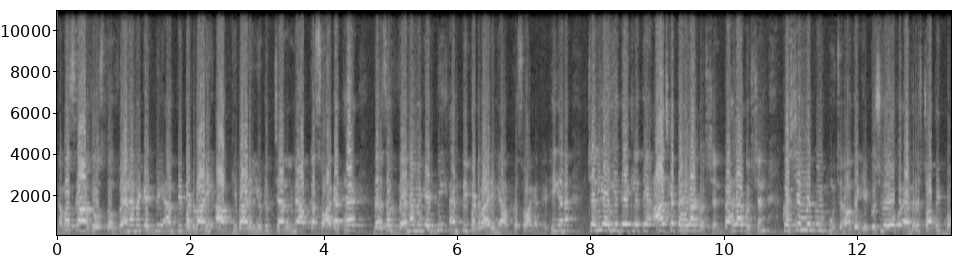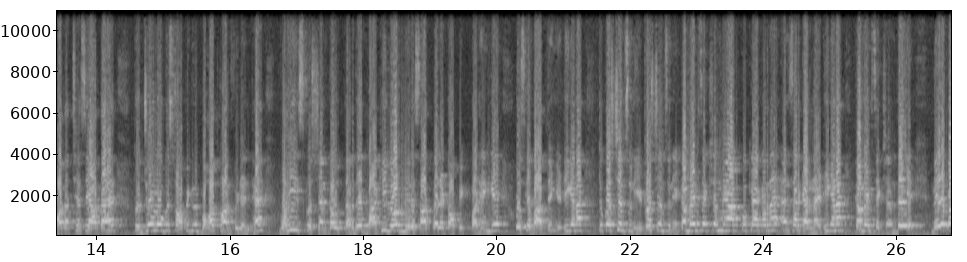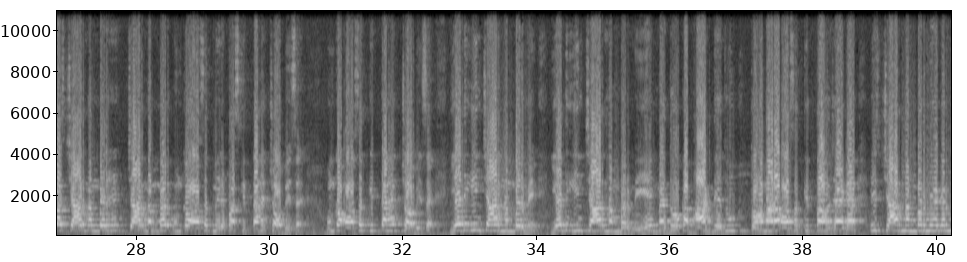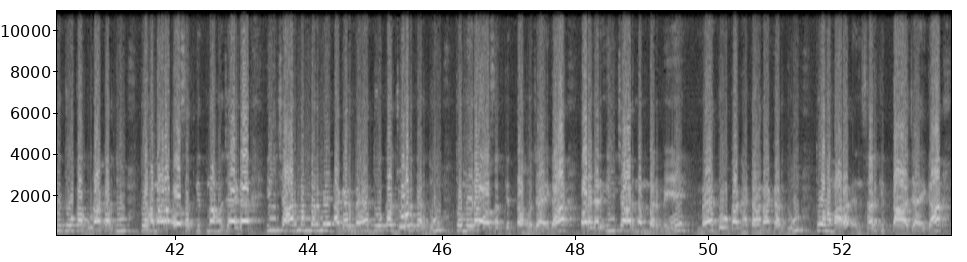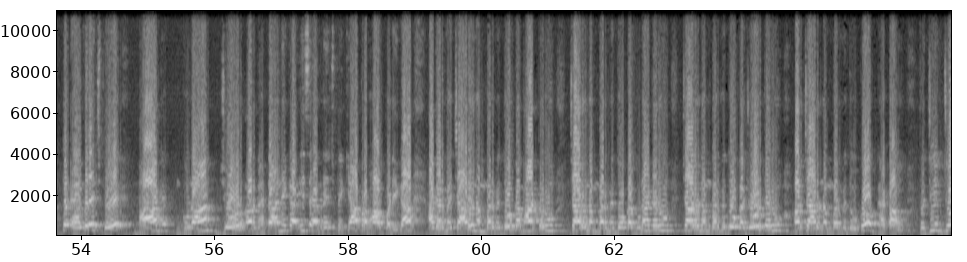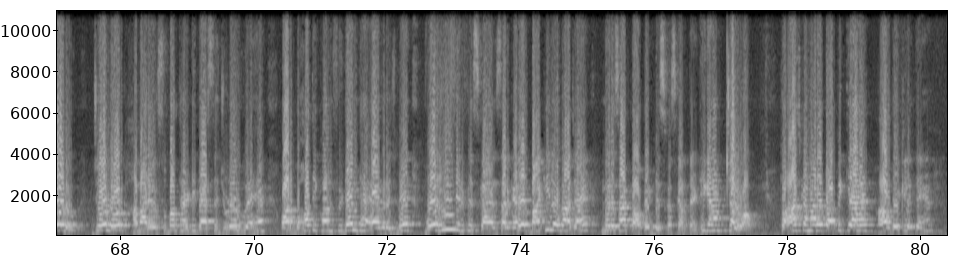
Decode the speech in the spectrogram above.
नमस्कार दोस्तों Venom academy MP पटवारी आपकी बारी यूट्यूब चैनल में आपका स्वागत है। दरअसल वैनम एकेडमी एमपी पटवारी में आपका स्वागत है, ठीक है ना? चलिए आइए देख लेते हैं आज का पहला क्वेश्चन पहला क्वेश्चन क्वेश्चन में कोई पूछ रहा हूँ? देखिए, कुछ लोगों को एवरेज टॉपिक बहुत अच्छे से आता है तो जो लोग इस टॉपिक में बहुत कॉन्फिडेंट है, वही इस क्वेश्चन का उत्तर दे। बाकी लोग मेरे साथ पहले टॉपिक पढ़ेंगे, उसके बाद देंगे, ठीक है ना? तो क्वेश्चन सुनिए क्वेश्चन सुनिए। कमेंट सेक्शन में आपको क्या करना है? आंसर करना है, ठीक है ना? कमेंट सेक्शन देखिए, मेरे पास चार नंबर है, चार नंबर उनका औसत मेरे पास कितना है चौबीस है। उनका औसत कितना है? चौबीस है। यदि इन चार नंबर में, यदि इन चार नंबर में मैं दो का भाग दे दूँ तो हमारा औसत कितना हो जाएगा? इस चार नंबर में अगर मैं दो का गुणा कर दूँ तो हमारा औसत कितना हो जाएगा? इन चार नंबर में अगर मैं दो का जोड़ कर दूँ तो मेरा औसत कितना हो जाएगा? और अगर इन चार नंबर में मैं दो का घटाना कर दूँ तो हमारा आंसर कितना आ जाएगा? तो एवरेज पे भाग, गुणा, जोड़ और घटाने का इस एवरेज पे क्या प्रभाव पड़ेगा? अगर मैं चारों नंबर में दो का भाग करूँ, चारों नंबर में दो का गुणा करूँ, चारों नंबर में दो का जोड़ करूँ और चारों नंबर में दो को घटाऊं। तो जी, जो लोग जो लोग हमारे सुपर थर्टी बैच से जुड़े हुए हैं और बहुत ही कॉन्फिडेंट है एवरेज में, वो ही सिर्फ़ इसका आंसर करे। बाकी लोग आ जाए, मेरे साथ टॉपिक डिस्कस करते हैं। ठीक है ना? चलो आओ। तो आज का हमारा टॉपिक क्या है? आओ देख लेते हैं।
